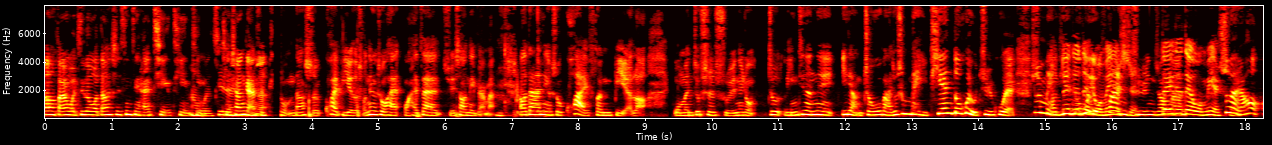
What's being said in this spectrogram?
嗯，反正我记得我当时心情还挺挺挺挺伤感的。我们当时快毕业的时候，那个时候还我还在学校那边嘛，然后大家那个时候快分别了，我们就是属于那种就临近的那一两周吧，就是每天都会有聚会，就是每天都会有饭局，你知道吗？对对对，我们也是。对，然后。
